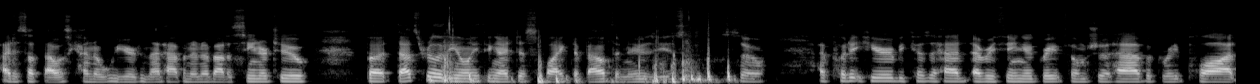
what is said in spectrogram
I just thought that was kind of weird and that happened in about a scene or two. But that's really the only thing I disliked about the Newsies. So I put it here because it had everything a great film should have a great plot,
